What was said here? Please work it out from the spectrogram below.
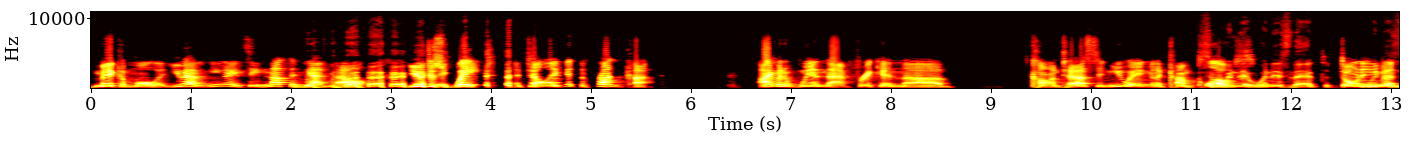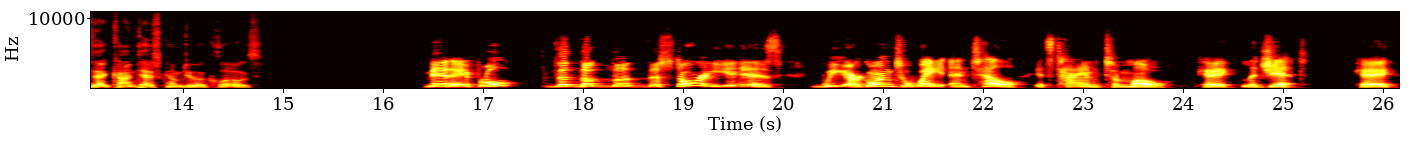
make a mullet. You haven't, you ain't seen nothing yet, pal. You just wait until I get the front cut. I'm gonna win that freaking uh, contest, and you ain't gonna come so close. when when is that So don't when even does that contest come to a close? mid-April. The, the the the story is we are going to wait until it's time to mow. Okay, legit. Okay,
